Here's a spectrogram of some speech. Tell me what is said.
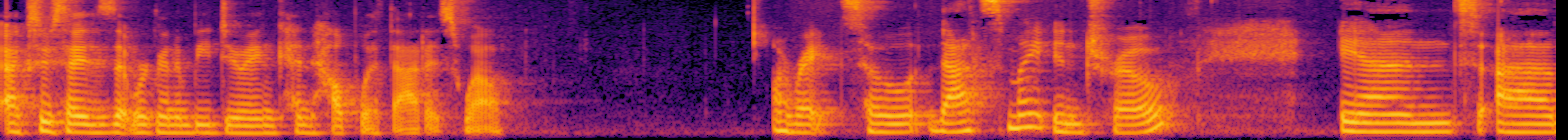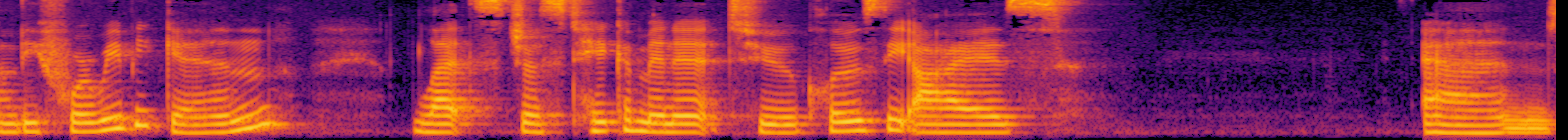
exercises that we're going to be doing can help with that as well. All right, so that's my intro. And um, before we begin, let's just take a minute to close the eyes and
